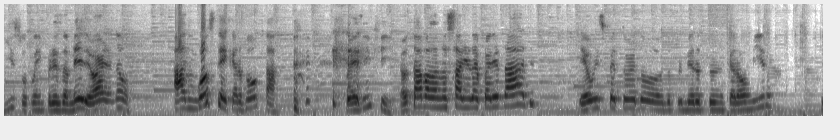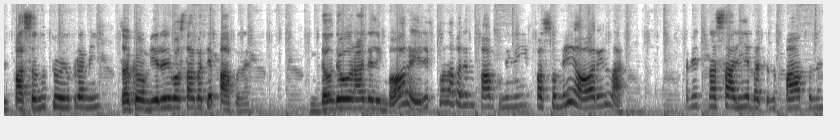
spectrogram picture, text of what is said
disso, vou pra uma empresa melhor, né? Não. Ah, não gostei, quero voltar. Mas enfim, eu tava lá no salinho da qualidade, eu, o inspetor do, do primeiro turno, que era o Almiro, passando o turno pra mim. Só que o Almiro, ele gostava de bater papo, né? Então deu o horário dele ir embora e ele ficou lá batendo papo comigo e passou meia hora ele lá. A gente na salinha batendo papo, né?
